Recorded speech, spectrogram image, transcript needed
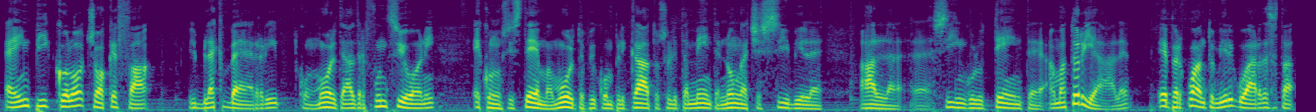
È in piccolo ciò che fa il BlackBerry con molte altre funzioni e con un sistema molto più complicato, solitamente non accessibile al eh, singolo utente amatoriale e per quanto mi riguarda è stata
